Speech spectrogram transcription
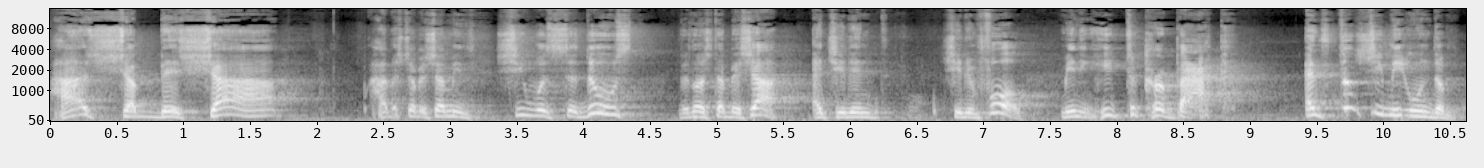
Ha-shabesha Habesha means she was seduced, and she didn't, she didn't fall. Meaning he took her back, and still she mi'uned him.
